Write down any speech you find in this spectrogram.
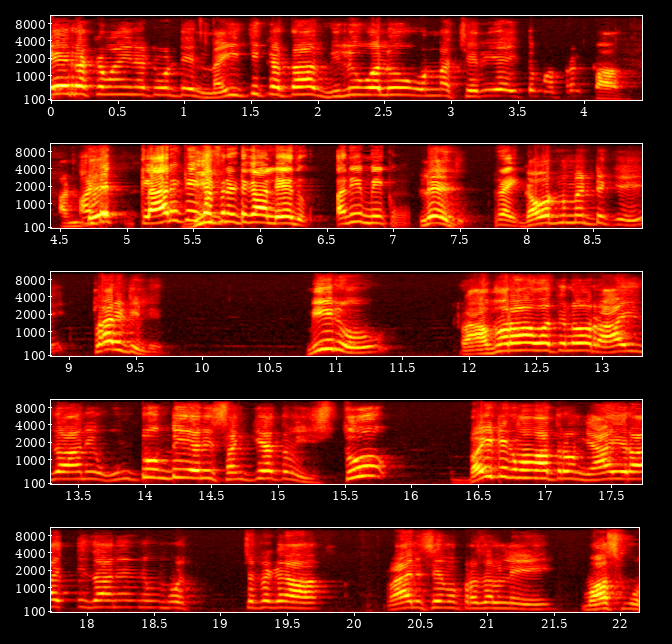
ఏ రకమైనటువంటి నైతికత విలువలు ఉన్న చర్య అయితే మాత్రం కాదు. అంటే క్లారిటీ డెఫినెట్గా లేదు అని మీకు లేదు. గవర్నమెంట్కి క్లారిటీ లేదు. మీరు అమరావతిలో రాజధాని ఉంటుంది అని సంకేతం ఇస్తూ బయటకు మాత్రం న్యాయ రాజధాని అని ముచ్చటగా రాయలసీమ ప్రజల్ని మోసపో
